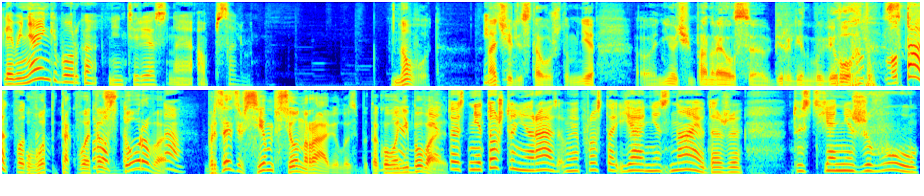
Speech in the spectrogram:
Для меня Ингеборга неинтересная абсолютно. Ну вот. И Начали с того, что мне э, не очень понравился Берлин Вавилон. Вот так вот. Вот так вот, это здорово. да. Представляете, всем все нравилось бы. Такого Нет, не бывает. нет, то есть не то, что не нравится, мне просто я не знаю даже, то есть я не живу,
